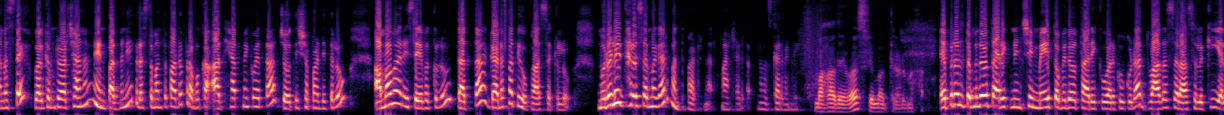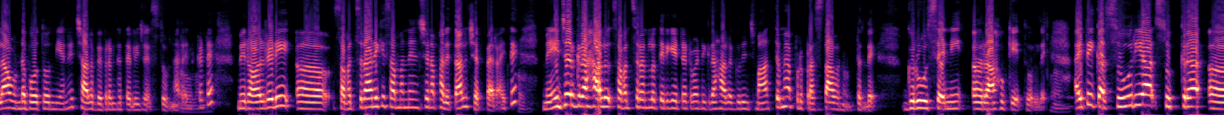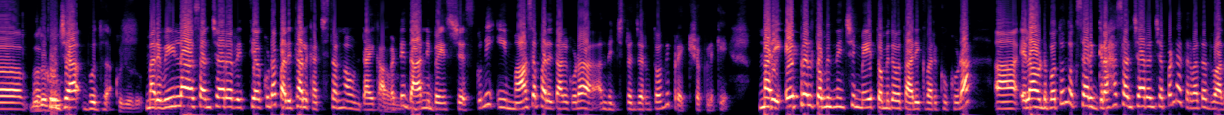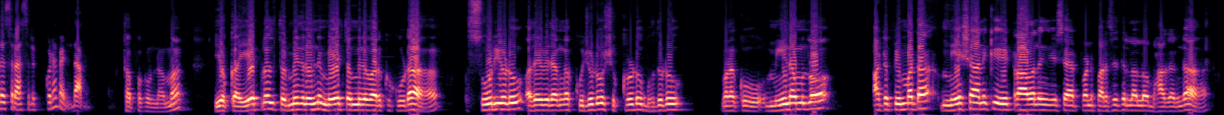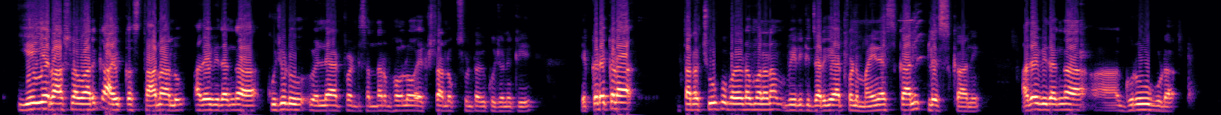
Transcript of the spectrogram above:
నమస్తే welcome to our channel. నేను పద్మిని. ప్రస్తుతంతో పాటు ప్రముఖ ఆధ్యాత్మికవేత్త జ్యోతిష పండితులు అమ్మవారి సేవకులు దత్త గణపతి ఉపాసకులు మురళీధర శర్మ గారు మనతో పాటు ఉన్నారు. మాట్లాడదాం. నమస్కారం అండి. మహాదేవ శ్రీమంతుడు ఏప్రిల్ తొమ్మిదో తారీఖు నుంచి మే తొమ్మిదో తారీఖు వరకు కూడా ద్వాదశ రాశులకి ఎలా ఉండబోతోంది అని చాలా వివరంగా తెలియజేస్తున్నారు. ఎందుకంటే మీరు ఆల్రెడీ సంవత్సరానికి సంబంధించిన ఫలితాలు చెప్పారు. అయితే. మేజర్ గ్రహాలు సంవత్సరంలో తిరిగేటటువంటి గ్రహాల గురించి మాత్రమే అప్పుడు ప్రస్తావన ఉంటుంది. గురు శని ఆ, రాహు కేతువులది అయితే ఇక సూర్య శుక్ర. కుజ బుధ. మరి వీళ్ళ సంచార రీత్యా కూడా ఫలితాలు ఖచ్చితంగా ఉంటాయి కాబట్టి. దాన్ని బేస్ చేసుకుని ఈ మాస ఫలితాలు కూడా అందించడం జరుగుతోంది ప్రేక్షకులకి. మరి ఏప్రిల్ తొమ్మిది నుంచి మే తొమ్మిదవ తారీఖు వరకు కూడా ఎలా ఉండబోతుంది? ఒకసారి గ్రహ సంచారం చెప్పండి ఆ తర్వాత ద్వాదశ రాశులకు కూడా వెళ్దాం. తప్పకుండా అమ్మా. ఈ యొక్క ఏప్రిల్ తొమ్మిది నుండి మే తొమ్మిది వరకు కూడా సూర్యుడు అదే విధంగా కుజుడు శుక్రుడు బుధుడు మనకు మీనంలో అటు పిమ్మట మేషానికి ట్రావెలింగ్ చేసేటువంటి పరిస్థితులలో భాగంగా ఏ ఏ రాష్ట్రాల వారికి ఆ యొక్క స్థానాలు అదేవిధంగా కుజుడు వెళ్ళేటువంటి సందర్భంలో ఎక్స్ట్రా లుక్స్ ఉంటుంది కుజునికి. ఎక్కడెక్కడ తన చూపు పడడం వలన వీరికి జరిగేటువంటి మైనస్ కానీ ప్లస్ కానీ. అదేవిధంగా గురువు కూడా.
